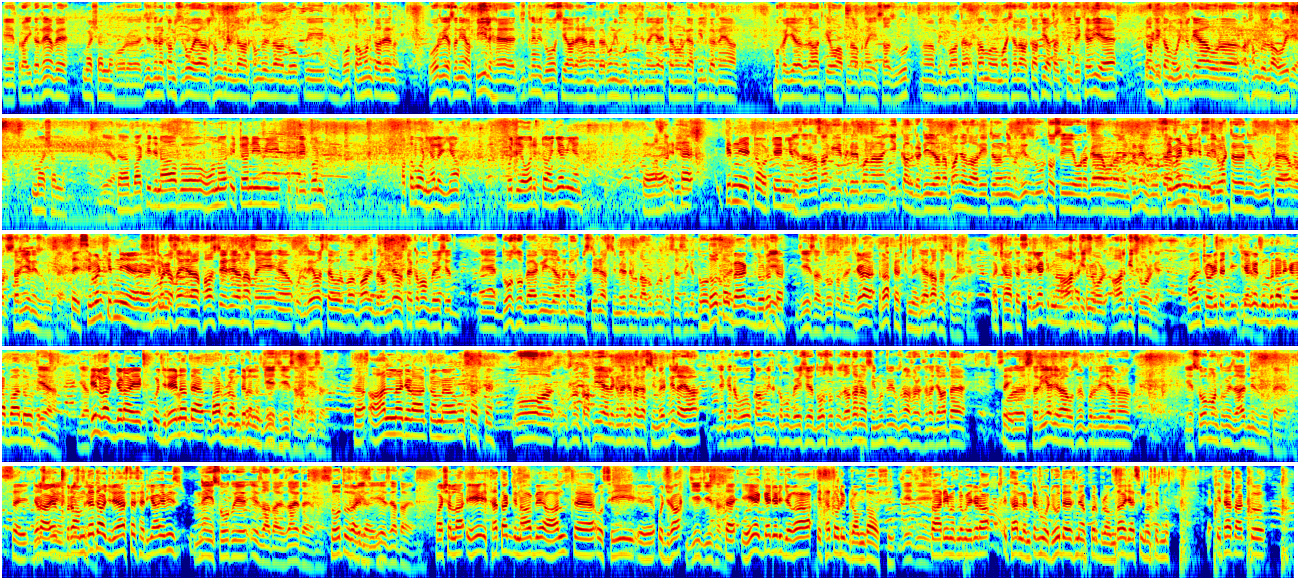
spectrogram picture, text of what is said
پڑھائی کر رہے ہیں پہ ماشاء اللہ اور جس دن کم شروع ہوا الحمدللہ الحمدللہ لوگ بھی بہت تعاون کر رہے ہیں۔ اور بھی اصل اپیل ہے جتنے بھی دوست یار ہیں نا بیرونی ملک یا اتنے انہوں نے اپیل کر رہے ہیں۔ مخیر حضرات کے وہ اپنا اپنا حصہ ضرور بجبانٹا کم ماشاء اللہ کافی حد تک دیکھا بھی ہے۔ کافی کم ہو ہی چکا ہے اور الحمدللہ ہو ہی رہا ماشاء اللہ جی ہاں۔ باقی جناب ہوں اٹانے بھی تقریباً ختم ہونی لگی کچھ اور اٹا بھی ہیں۔ Yeah. کتنی ایٹاں اور چاہیے جی سر اساں کی تقریباً ایک ہاتھ گڈی جانا 5000 ایٹ نی مزید ضرورت ہو سی اور اگے ہن لینٹر نی ضرورت ہے سیمنٹ نی سیمنٹ نی ضرورت ہے اور سریا نی ضرورت ہے صحیح سیمنٹ کتنی ہے سیمنٹ اساں جڑا فرسٹ ایڈ جڑا اساں اجرے واسطے اور بعد برامدے واسطے کم بیش یہ 200 بیگ نہیں جڑا کل مستری نے ایسٹیمیٹ دے مطابق انہوں نے دسیا سی کہ 200 بیگ ضرورت ہے جی سر 200 بیگ جڑا رف ایسٹیمیٹ ہے رف ایسٹیمیٹ ہے اچھا تو سریا کتنا آل کی چھوڑ آل کی چھوڑ گئے آل چھوڑی تے کیونکہ گنبد والی جگہ بعد ہو جی ہاں فی الوقت جڑا ایک اجرے نہ تے باہر برآمدے نہ جی جی سر جی سر تے آل نہ جڑا کم ہے اس واسطے وہ اس نے کافی ہے لیکن اجے تک اسٹیمیٹ نہیں لایا لیکن وہ کم کم بیش ہے دو سو تو زیادہ نہ سیمنٹ بھی اس نے خرچات ہے اور سریا جڑا اس نے پر بھی جڑا نا ਇਹ 100 ਮਣ ਤੋਂ ਜ਼ਿਆਦਾ ਨਹੀਂ ਜ਼ਰੂਰਤ ਹੈ। ਸਹੀ ਜਿਹੜਾ ਇਹ ਬਰਾਮਦੇ ਤੇ ਹਜਰੇ ਵਾਸਤੇ ਸਰੀਆ ਇਹ ਵੀ ਨਹੀਂ 100 ਤੋਂ ਇਹ ਇਹ ਜ਼ਿਆਦਾ ਹੈ ਜ਼ਾਇਦ ਹੈ। ਨਾ 100 ਜ਼ਾਇਦ ਹੈ ਜੀ ਇਹ ਜ਼ਿਆਦਾ ਹੈ। ਮਾਸ਼ਾਅੱਲਾ ਇਹ ਇੱਥੇ ਤੱਕ ਜਨਾਬ ਇਹ ਹਾਲ ਤੇ ਉਸੀ ਉਜਰਾ। ਜੀ ਜੀ ਸਰ। ਤੇ ਇਹ ਅੱਗੇ ਜਿਹੜੀ ਜਗ੍ਹਾ ਇੱਥੇ ਥੋੜੀ ਬਰਾਮਦਾ ਉਸੀ। ਜੀ ਜੀ। ਸਾਰੀ ਮਤਲਬ ਇਹ ਜਿਹੜਾ ਇੱਥੇ ਲੰਟਰ ਮੌਜੂਦ ਹੈ ਇਸਨੇ ਉੱਪਰ ਬਰਾਮਦਾ ਹੈ ਜੈਸੀ ਮਸਜਿਦ ਨੂੰ। ਤੇ ਇੱਥੇ ਤੱਕ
